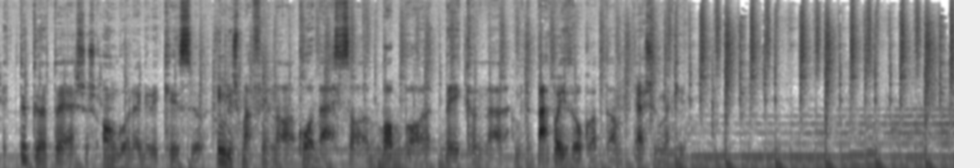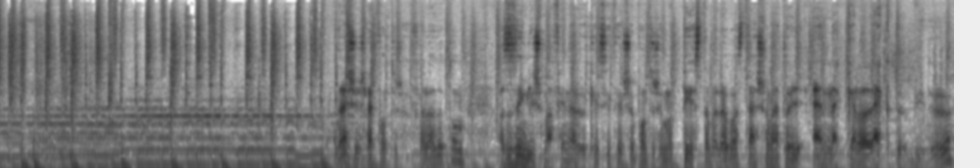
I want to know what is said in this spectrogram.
egy tükörtojásos angol reggeli készül English muffinnal, kolbásszal, babbal, baconnal, amit a pápaitól kaptam. Elsünk neki. Az első és legfontosabb feladatom az az English muffin előkészítése, pontosan a tészta bedagasztása, mert hogy ennek kell a legtöbb idő.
